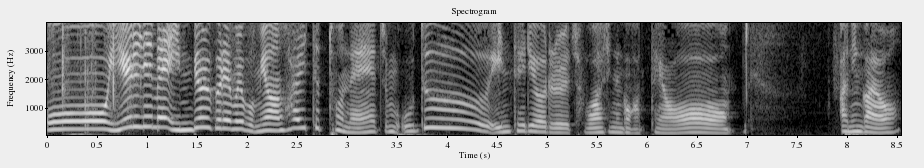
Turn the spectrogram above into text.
오, 이엘님의 인별그램을 보면 화이트 톤의 좀 우드 인테리어를 좋아하시는 것 같아요. 아닌가요?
